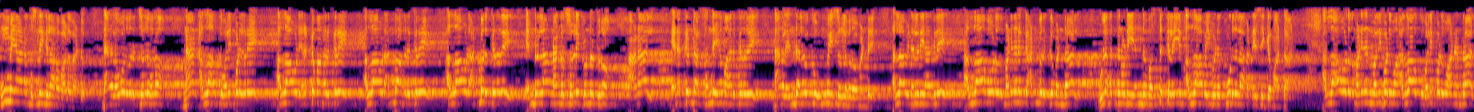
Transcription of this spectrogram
உண்மையான முஸ்லிம்களாக வாழ வேண்டும். நாங்கள் ஒவ்வொருவரும் சொல்லுகிறோம் நான் அல்லாவுக்கு வழிபடுகிறேன் அல்லாவோடு இறக்கமாக இருக்கிறேன் அல்லாவோட அன்பாக இருக்கிறேன் அல்லாவோட அன்பு இருக்கிறது என்றெல்லாம் நாங்கள் சொல்லிக் கொண்டிருக்கிறோம். ஆனால் எனக்கென்றால் சந்தேகமா சந்தேகமாக இருக்கிறது நாங்கள் எந்த அளவுக்கு உண்மை சொல்லுகிறோம் என்று. அல்லாவின் நல்லடியார்களே அல்லாவோடு ஒரு மனிதனுக்கு அன்பு இருக்கும் என்றால் உலகத்தினுடைய எந்த வஸ்துக்களையும் அல்லாவை விட கூடுதலாக நேசிக்க மாட்டான். அல்லாவோடு ஒரு மனிதன் வழிபடுவான் அல்லாவுக்கு வழிபடுவான் என்றால்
